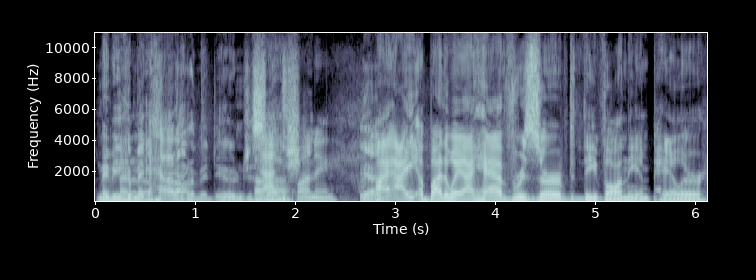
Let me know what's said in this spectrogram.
Maybe you I could make know. a hat out of it, dude, and just sell the That's shit. funny. Yeah. I, I by the way, I have reserved the Vaughn the Impaler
